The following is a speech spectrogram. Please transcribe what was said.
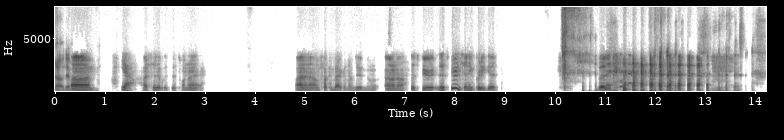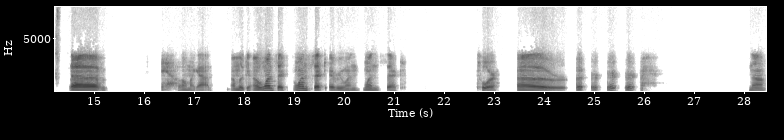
Oh, damn. Um, yeah, I said it was this one, right? I don't know. I'm fucking backing up, dude. I don't know. This beer, this beer is hitting pretty good. But uh, oh my god, I'm looking. Oh, one sec, one sec, everyone, one sec. Tour. Uh, uh, uh, uh, uh. No,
